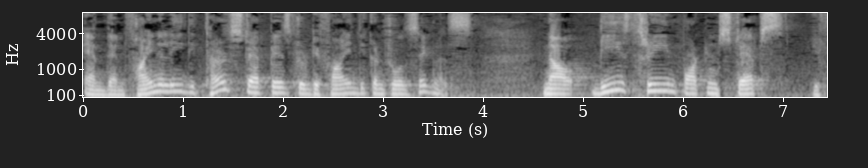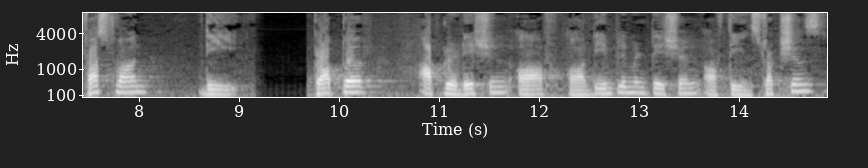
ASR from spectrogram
And then finally, the third step is to define the control signals. Now, these three important steps, the first one, the proper upgradation of or the implementation of the instructions,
